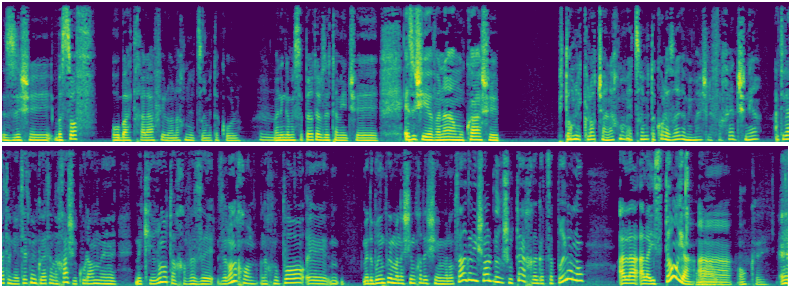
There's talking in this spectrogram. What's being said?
זה שבסוף, או בהתחלה אפילו, אנחנו יוצרים את הכל. Mm. ואני גם מספרת על זה תמיד, שאיזושהי הבנה עמוקה שפתאום לקלוט שאנחנו מייצרים את הכל, אז רגע, ממה יש לפחד? שנייה. את יודעת, אני יוצאת מנקודת הנחה שכולם uh, מכירים אותך, אבל זה, זה לא נכון. אנחנו פה uh, מדברים פה עם אנשים חדשים, ואני רוצה רגע לשאול ברשותך, רגע, תספרי לנו על, ה, על ההיסטוריה. וואו, ה- אוקיי. אה,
